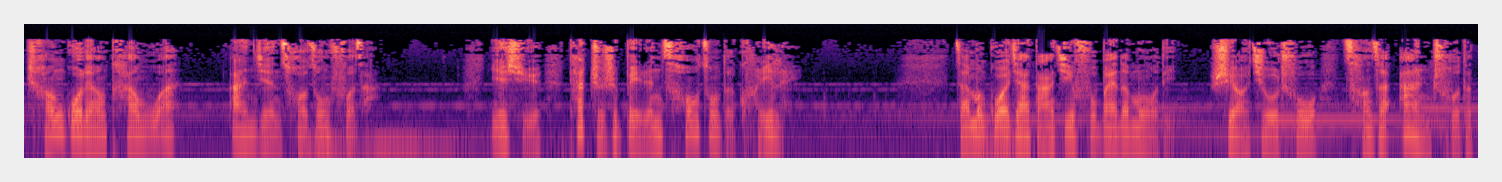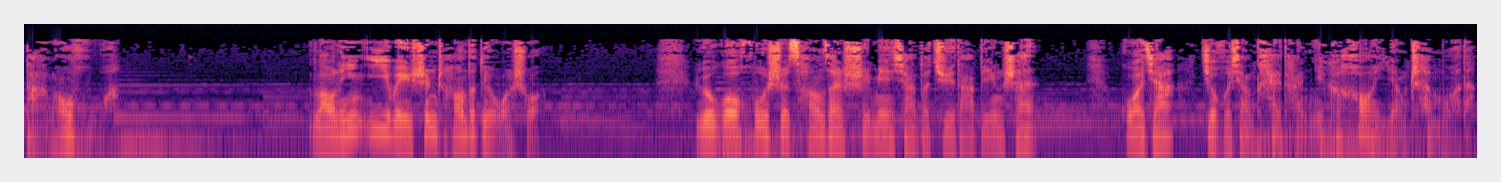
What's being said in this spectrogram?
常国良贪污案案件错综复杂，也许他只是被人操纵的傀儡。咱们国家打击腐败的目的是要揪出藏在暗处的大老虎啊！老林意味深长的对我说。如果忽视藏在水面下的巨大冰山，国家就会像泰坦尼克号一样沉没的。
